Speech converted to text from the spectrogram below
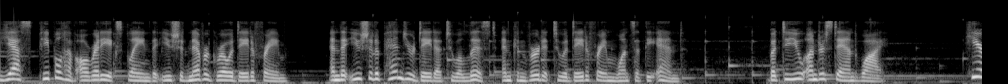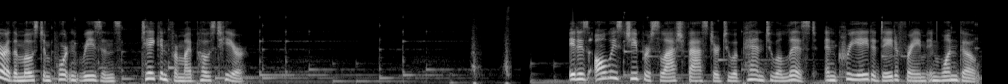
Yes, people have already explained that you should never grow a data frame, and that you should append your data to a list and convert it to a data frame once at the end. But do you understand why? Here are the most important reasons, taken from my post here. It is always cheaper slash faster to append to a list and create a data frame in one go.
